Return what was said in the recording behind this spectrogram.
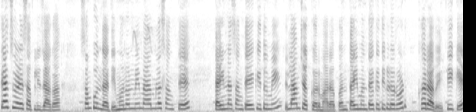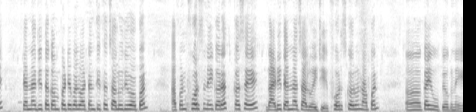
त्याच वेळेस आपली जागा संपून जाते. म्हणून मी मॅमला सांगते ताईंना सांगते की तुम्ही लांब चक्कर मारा पण ताई म्हणताय की तिकडे रोड खराब आहे. ठीक आहे. त्यांना जिथं कम्फर्टेबल वाटेल तिथं चालू देऊ आपण. आपण फोर्स नाही करत. कसं आहे? गाडी त्यांना चालवायची. फोर्स करून आपण काही उपयोग नाही.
